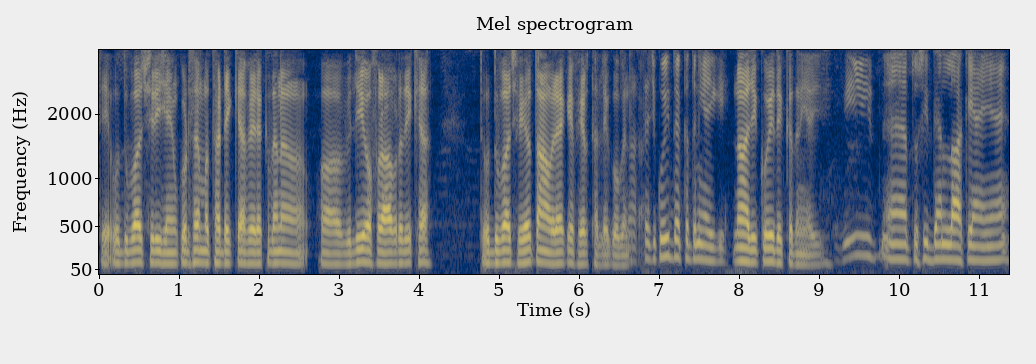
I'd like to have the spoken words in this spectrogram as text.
ਤੇ ਉਸ ਤੋਂ ਬਾਅਦ ਸ਼੍ਰੀ ਹੇਮਕੁੰਟ ਸਾਹਿਬ ਮੱਥਾ ਟੇਕਿਆ ਫਿਰ ਇੱਕ ਦਿਨ ਵਿਲੀ ਆਫ ਰਾਵਰ ਦੇਖਿਆ। ਤੇ ਉਸ ਤੋਂ ਬਾਅਦ ਫਿਰ ਧਾਮ ਰਹਿ ਕੇ ਫਿਰ ਥੱਲੇ ਗੋਬਿੰਦ। ਰਸਤੇ 'ਚ ਕੋਈ ਦਿੱਕਤ ਨਹੀਂ ਆਏਗੀ ਨਾ ਜੀ ਕੋਈ ਦਿੱਕਤ ਨਹੀਂ ਆਈ 20 ਤੁਸੀਂ ਦਿਨ ਲਾ ਕੇ ਆਏ ਆ।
